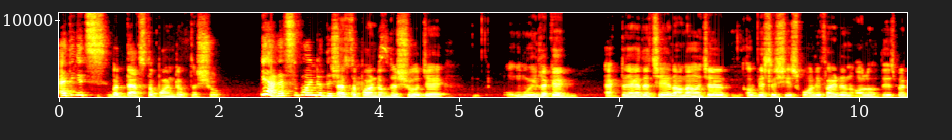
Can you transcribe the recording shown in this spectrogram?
i think it's but that's the point of the show yeah that's the point of the show that's the point of the show যে মহিলাকে একটা জায়গাতে চেয়ার আনা হয়েছে obviously she's qualified in all of this but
